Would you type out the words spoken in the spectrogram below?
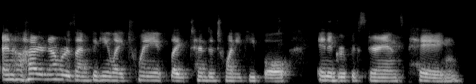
and higher numbers i'm thinking like 20 like 10 to 20 people in a group experience paying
